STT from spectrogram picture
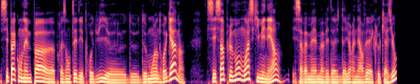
C'est pas qu'on n'aime pas euh, présenter des produits euh, de, de moindre gamme. C'est simplement moi ce qui m'énerve, et ça m'avait d'a- d'ailleurs énervé avec le Casio,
